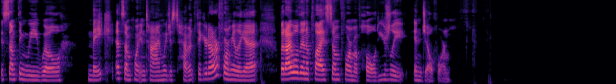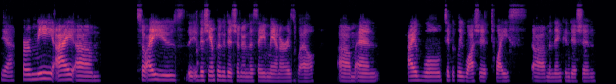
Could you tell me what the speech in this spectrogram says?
is something we will make at some point in time. We just haven't figured out our formula yet. But I will then apply some form of hold, usually in gel form. Yeah, for me, I um, so I use the, the shampoo and conditioner in the same manner as well, um, and I will typically wash it twice, um, and then condition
